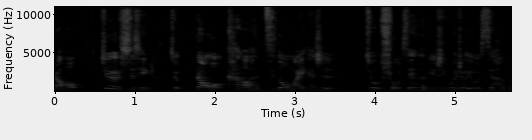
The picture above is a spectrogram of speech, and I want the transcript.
然后这个事情就让我看到很激动嘛。一开始就首先肯定是因为这个游戏很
